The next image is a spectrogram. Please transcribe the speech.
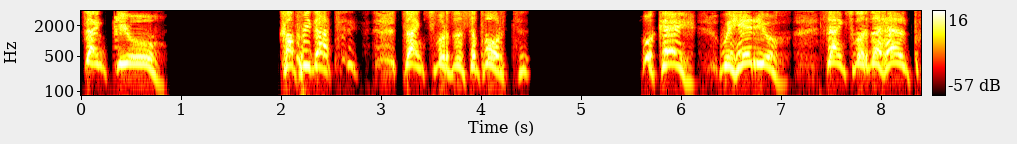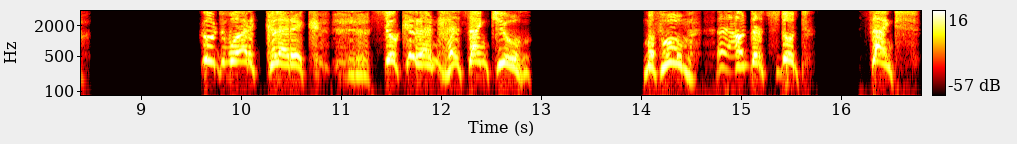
Thank you! Copy that! Thanks for the support! Okay, we hear you! Thanks for the help! Good work, Cleric! Shukran! Thank you! Mafhum! Uh, understood! Thanks!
